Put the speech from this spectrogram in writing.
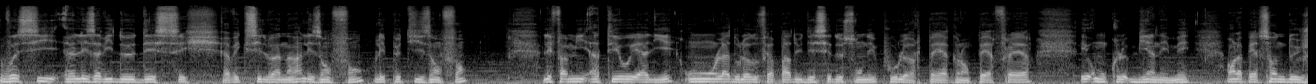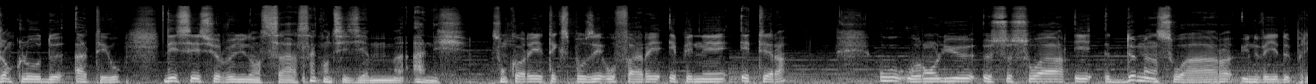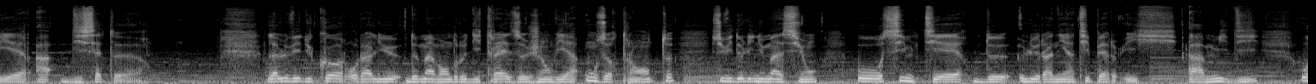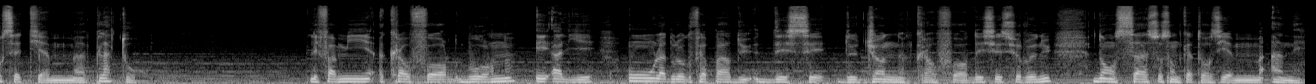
Voici les avis de décès avec Sylvana, les enfants, les petits-enfants. Les familles Athéo et Alliés ont la douleur de faire part du décès de son époux, leur père, grand-père, frère et oncle bien-aimé, en la personne de Jean-Claude Athéo, décès survenu dans sa 56e année. Son corps est exposé au Faré Épéné et Terra, où auront lieu ce soir et demain soir une veillée de prière à 17h. La levée du corps aura lieu demain vendredi 13 janvier à 11h30, suivi de l'inhumation au cimetière de l'Urania Tiperui à midi au 7e plateau. Les familles Crawford, Bourne et Allier ont la douleur de faire part du décès de John Crawford, décès survenu dans sa 74e année.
